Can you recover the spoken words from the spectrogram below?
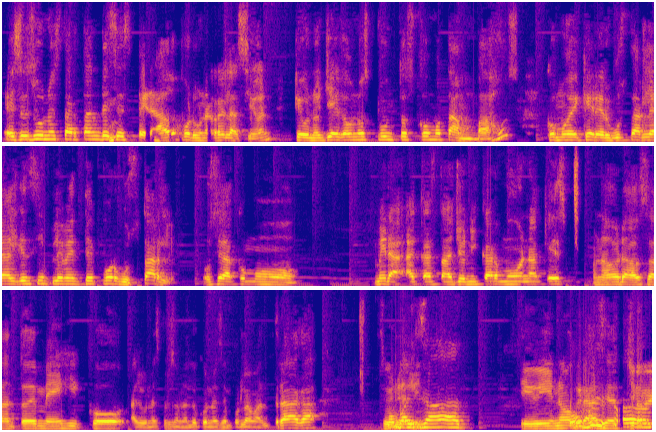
eso es uno estar tan desesperado por una relación que uno llega a unos puntos como tan bajos, como de querer gustarle a alguien simplemente por gustarle. O sea, como, mira, acá está Johnny Carmona, que es un adorado santo de México, algunas personas lo conocen por la maltraga. Oh my God. Divino, gracias Johnny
